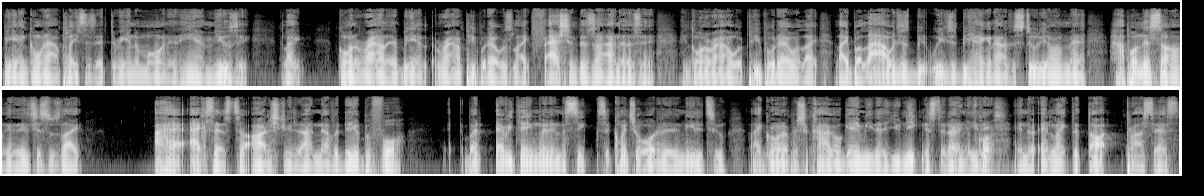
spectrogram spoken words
being going out places at three in the morning, hearing music, like going around and being around people that was like fashion designers and, and going around with people that were like like Bilal would just be we just be hanging out at the studio and man, hop on this song and it just was like I had access to artistry that I never did before. But everything went in the se- sequential order that it needed to. Like growing up in Chicago gave me the uniqueness that I Right, of needed, course. and the, and like the thought process,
